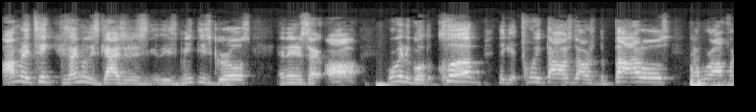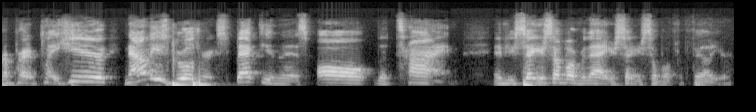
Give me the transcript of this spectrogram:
I'm gonna take because I know these guys are just these meet these girls and then it's like, oh, we're gonna go to the club. They get twenty thousand dollars the bottles. Then we're off on a play here. Now these girls are expecting this all the time. And if you set yourself up for that, you're setting yourself up for failure.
